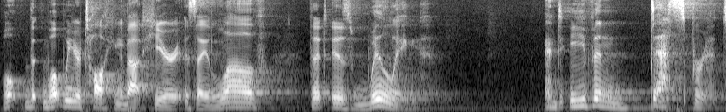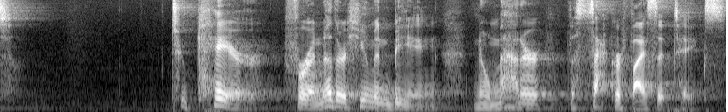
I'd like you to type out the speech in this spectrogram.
what we are talking about here is a love that is willing and even desperate to care for another human being no matter the sacrifice it takes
